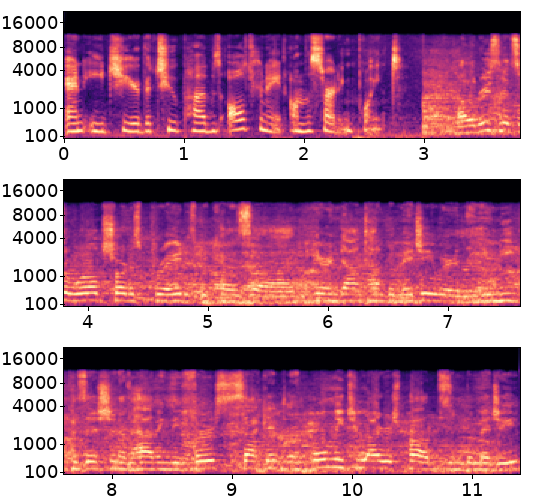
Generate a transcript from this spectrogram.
and each year the two pubs alternate on the starting point. Now, the reason it's the world's shortest parade is because uh, here in downtown Bemidji, we're in the unique position of having the first, second, and only two Irish pubs in Bemidji,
